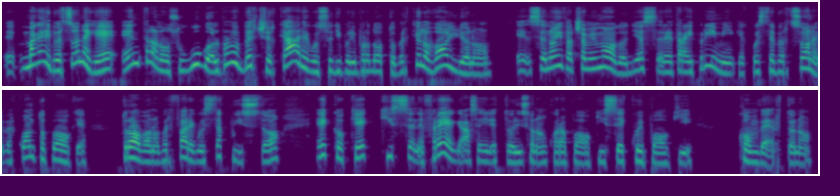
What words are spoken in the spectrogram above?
Eh, magari persone che entrano su Google proprio per cercare questo tipo di prodotto perché lo vogliono. E se noi facciamo in modo di essere tra i primi che queste persone, per quanto poche, trovano per fare questo acquisto, ecco che chi se ne frega se i lettori sono ancora pochi, se quei pochi convertono.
